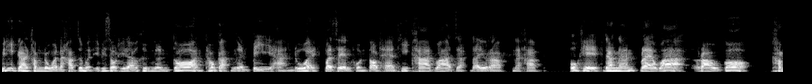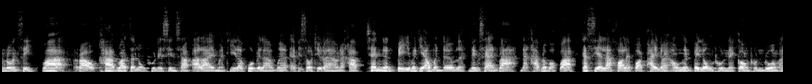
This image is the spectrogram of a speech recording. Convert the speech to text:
วิธีการคำนวณนะครับจะเหมือน episode ที่แล้วคือเงินก้อนเท่ากับเงินปีหารด้วยเปอร์เซ็นต์ผลตอบแทนที่คาดว่าจะได้รับนะครับ โอเค ดังนั้นแปลว่าเราก็ คำนวณสิว่าเราคาดว่าจะลงทุนในสินทรัพย์อะไรเหมือนที่เราพูดไปแล้วเมื่อ episode ที่แล้วนะครับ เช่นเงินปีเมื่อกี้เอาเหมือนเดิมเลย1 0 0 0 0 บาทนะครับเราบอกว่าเกษียณแล้วขออะไรปลอดภัยหน่อยเอาเงินไปลงทุนในกองทุนรวมอ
